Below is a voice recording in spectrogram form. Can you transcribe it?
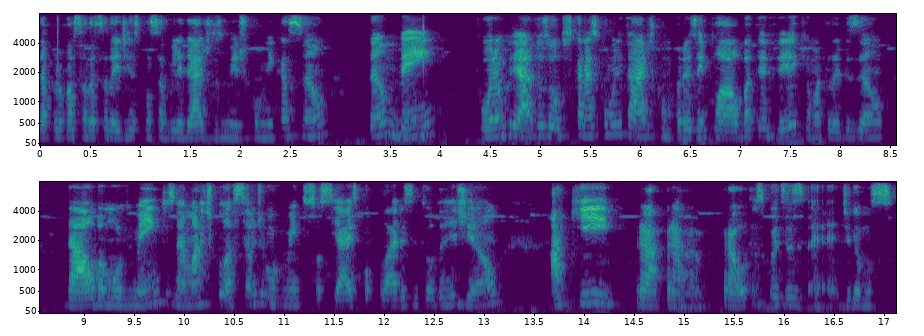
da aprovação dessa lei de responsabilidade dos meios de comunicação, também foram criados outros canais comunitários, como, por exemplo, a Alba TV, que é uma televisão da Alba Movimentos, né, uma articulação de movimentos sociais populares em toda a região. Aqui, para outras coisas, é, digamos,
